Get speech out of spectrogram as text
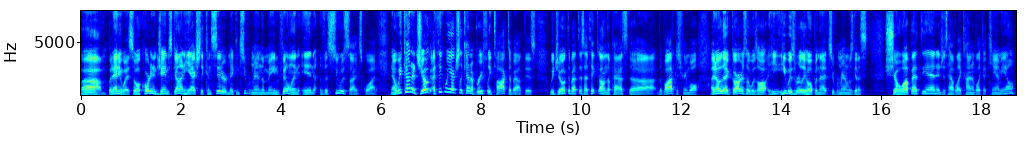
Um, but anyway, so according to James Gunn, he actually considered making Superman the main villain in the Suicide Squad. Now we kind of joke. I think we actually kind of briefly talked about this. We joked about this. I think on the past uh, the vodka stream. Well, I know that Garza was all he he was really hoping that Superman was gonna show up at the end and just have like kind of like a cameo.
